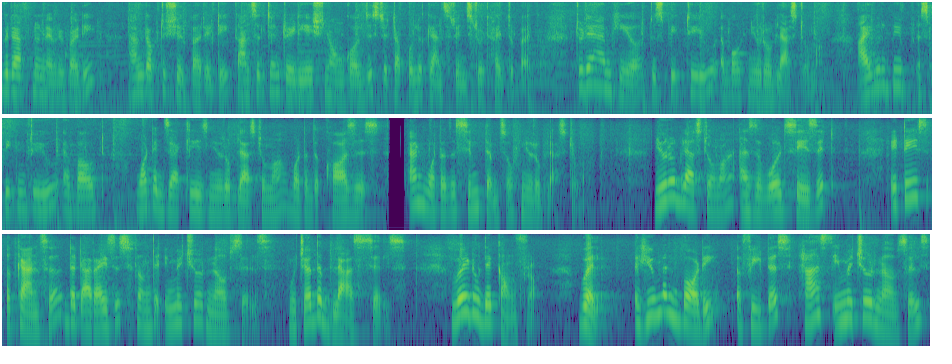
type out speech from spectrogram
Good afternoon, everybody. I'm Dr. Shilpa Reddy, consultant radiation oncologist at Apollo Cancer Institute, Hyderabad. Today I'm here to speak to you about neuroblastoma. I will be speaking to you about what exactly is neuroblastoma, what are the causes, and what are the symptoms of neuroblastoma. Neuroblastoma, as the word says it, it is a cancer that arises from the immature nerve cells, which are the blast cells. Where do they come from? Well, a human body, a fetus, has immature nerve cells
